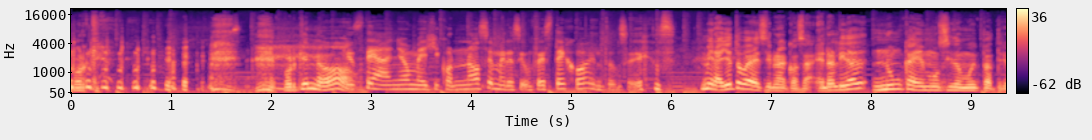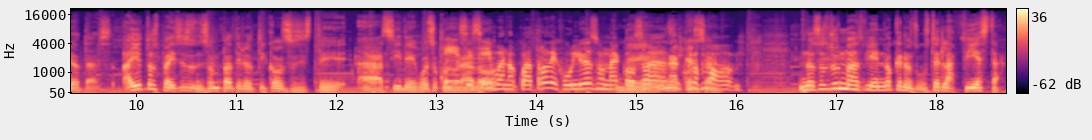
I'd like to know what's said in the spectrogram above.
¿Por qué? ¿Por qué no? Este año México no se merece un festejo, entonces. Mira, yo te voy a decir una cosa. En realidad nunca hemos sido muy patriotas. Hay otros países donde son patrióticos, este, así de hueso Sí, colorado. sí, sí. Bueno, 4 de julio es una cosa una así cosa. como. Nosotros más bien lo que nos gusta es la fiesta.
